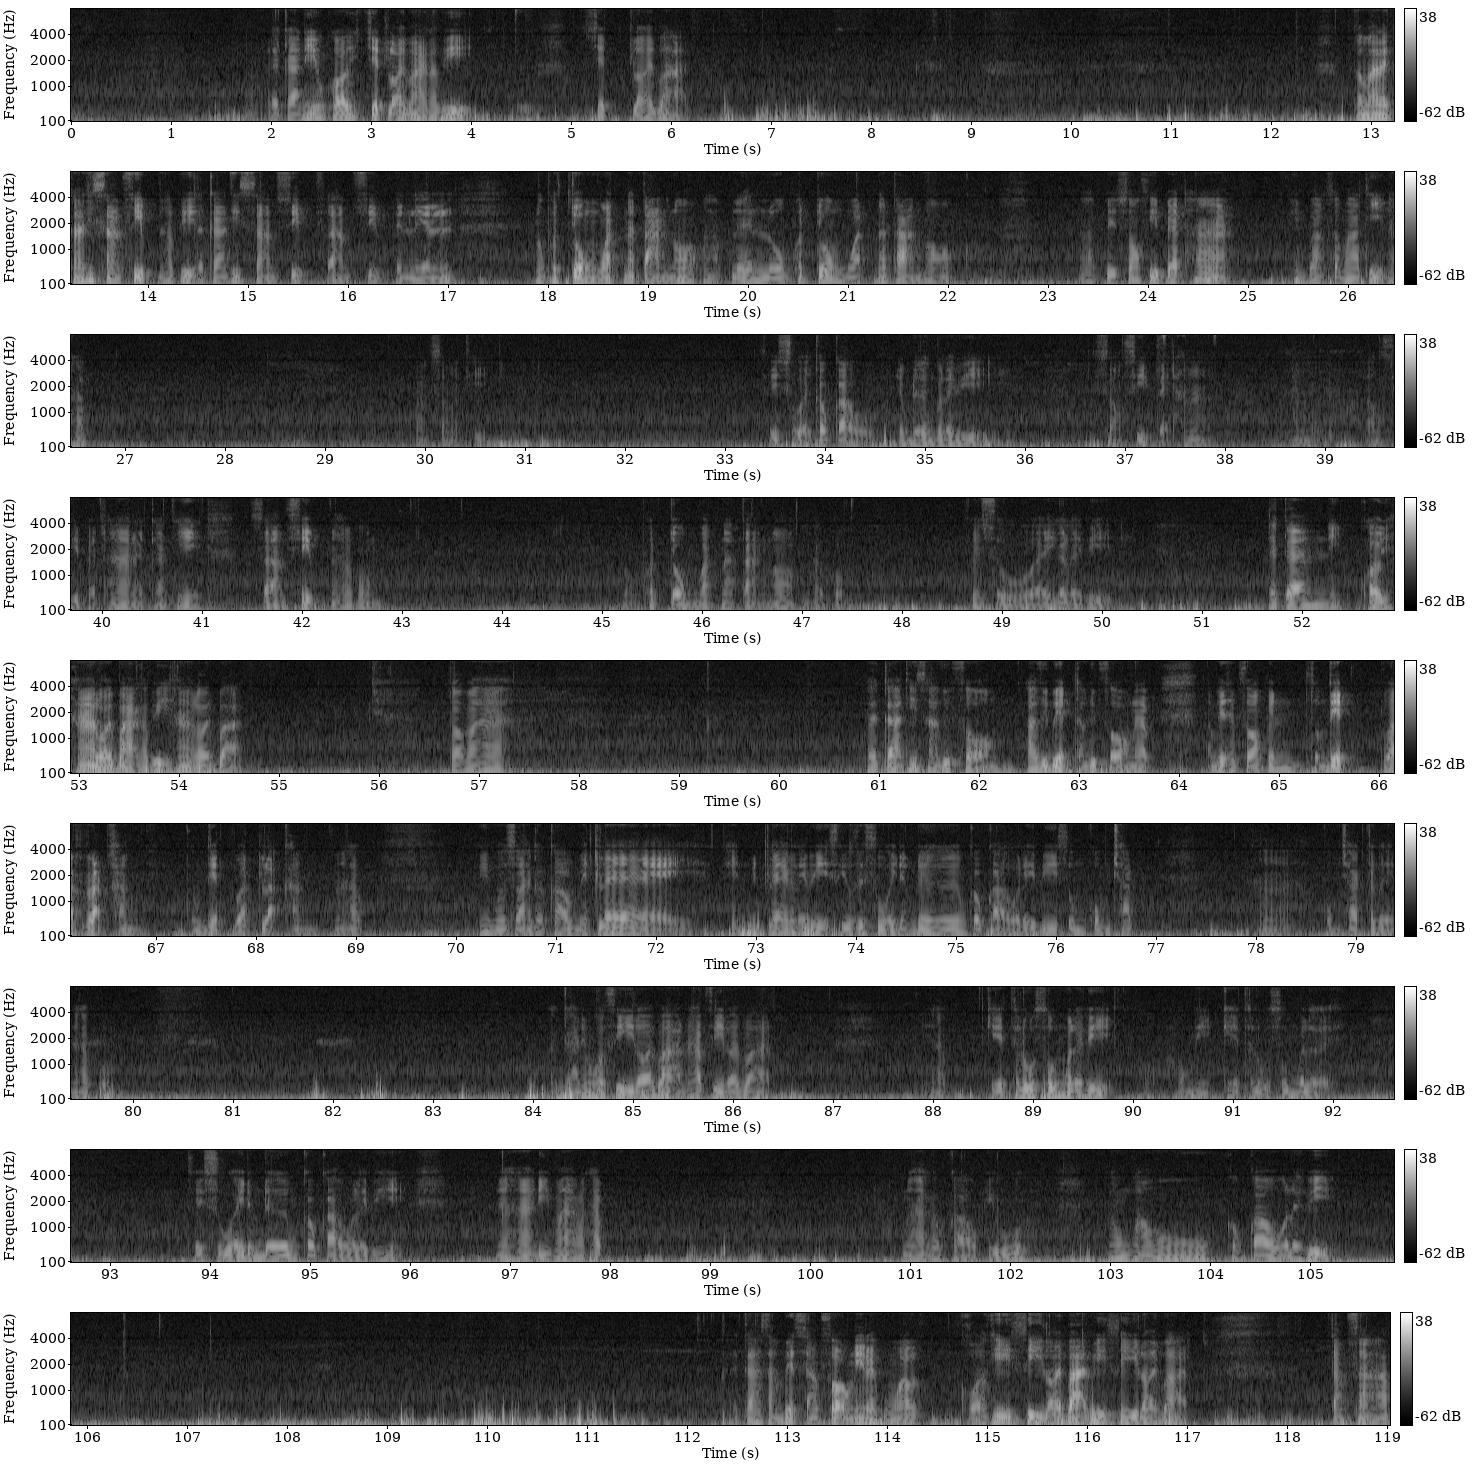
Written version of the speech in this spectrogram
รายการนี้ผมขอเจ็ดร้อยบาทครับพี่เจ็ดร้อยบาทต่อมารายการที่ 30 นะครับพี่รายการที่ 30 30 เป็นเหรียญ หลวงพ่อจงวัดหน้าต่างนอกนะครับเหรียญหลวงพ่อจงวัดหน้าต่างนอกนะครับปี2485พิมพ์บางสมาธินะครับ บางสมาธิ สวยๆเก่าๆเดิมๆกันเลยพี่2485สองสี่แปดห้ารายการที่สามสิบนะครับผมหลวงพ่อจงวัดหน้าต่างนอกนะครับผม สวยๆกันเลยพี่รายการนี้ขอห้าร้อยบาทครับพี่ห้าร้อยบาท ต่อมารายการที่สามสิบสองสามสิเอ็ดสามสิบสองนะครับสามสิเอ็ดสามสิบสองเป็นสมเด็จวัดระฆัง สมเด็จวัดระฆังนะครับ มีมวลสารเก่าๆเม็ดแร่เห็นเม็ดแรกเลยพี่สิวสวยๆเดิมๆเก่าๆเลยพี่ซุ้มคมชัด อ่า คมชัดกันเลยนะครับผมอาการนี้ผมขอ400 บาทนะครับ 400 บาทนะครับเกตทะลุซุ้มกันเลยพี่ห้องนี้เกตทะลุซุ้มกันเลย สวยๆเดิมๆเก่าๆกันเลยพี่ เนื้อหาดีมากนะครับ เนื้อหาเก่าๆผิวเงาเงาๆเก่าๆกันเลยพี่ ราย การสามเอ็ดสามสองนี่แหละผมเอาขอที่สี่ร้อยบาทพี่สี่ร้อยบาทสามสาม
